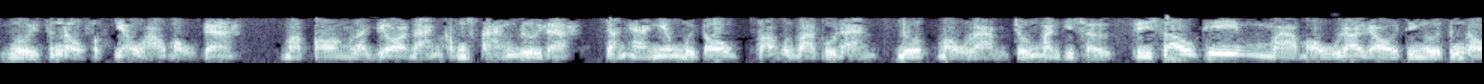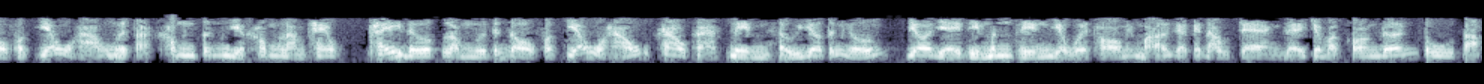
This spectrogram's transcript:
người tín đồ Phật giáo hòa hảo bầu ra mà toàn là do đảng Cộng sản đưa ra chẳng hạn như ông Bùi Tôn, 63 tuổi đảng, được bầu làm trưởng ban trị sự. Thì sau khi mà bầu ra rồi thì người tín đồ Phật giáo hảo người ta không tin và không làm theo. Thấy được lòng người tín đồ Phật giáo hòa hảo khao khát niềm tự do tín ngưỡng. Do vậy thì Minh Thiện và Huệ Thọ mới mở ra cái đạo tràng để cho bà con đến tu tập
